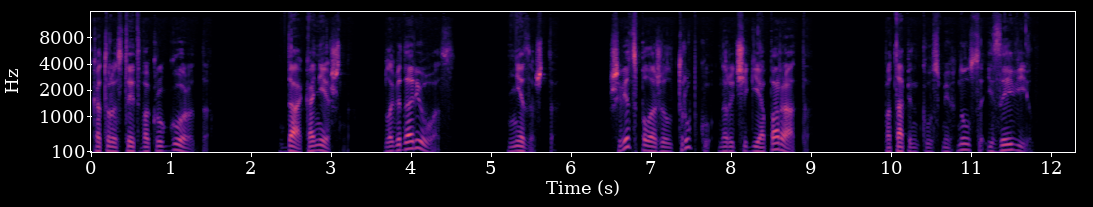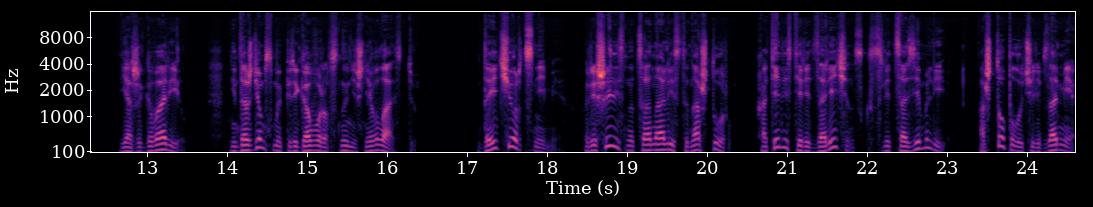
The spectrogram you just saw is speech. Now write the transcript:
которая стоит вокруг города. Да, конечно. Благодарю вас. Не за что. Швец положил трубку на рычаги аппарата. Потапенко усмехнулся и заявил. Я же говорил, не дождемся мы переговоров с нынешней властью. Да и черт с ними. Решились националисты на штурм. Хотели стереть Зареченск с лица земли. А что получили взамен?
